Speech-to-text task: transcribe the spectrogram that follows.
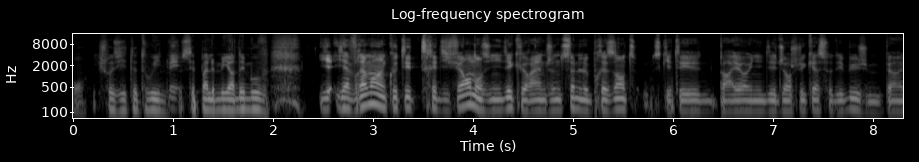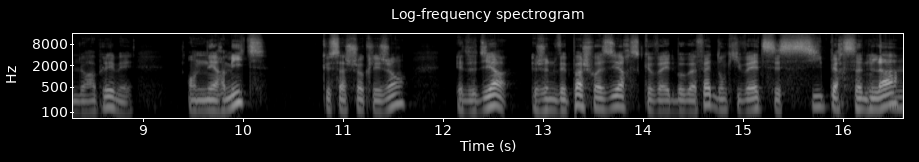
Bon, il choisit Tatooine, c'est pas le meilleur des moves. Il y, a- il y a vraiment un côté très différent dans une idée que Ryan Johnson le présente, ce qui était par ailleurs une idée de George Lucas au début, je me permets de le rappeler, mais en ermite, que ça choque les gens, et de dire je ne vais pas choisir ce que va être Boba Fett, donc il va être ces six personnes-là, Mm.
